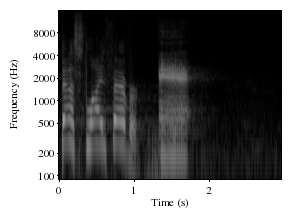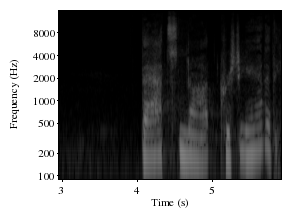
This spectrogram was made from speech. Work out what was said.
best life ever. Eh. That's not Christianity.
